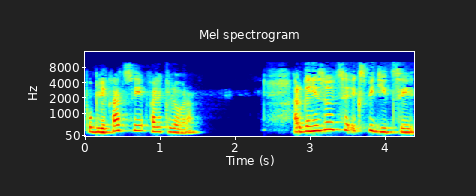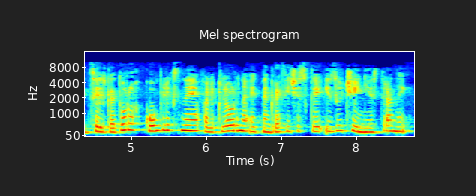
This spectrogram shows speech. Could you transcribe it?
публикации фольклора. Организуются экспедиции, цель которых – комплексное фольклорно-этнографическое изучение страны.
